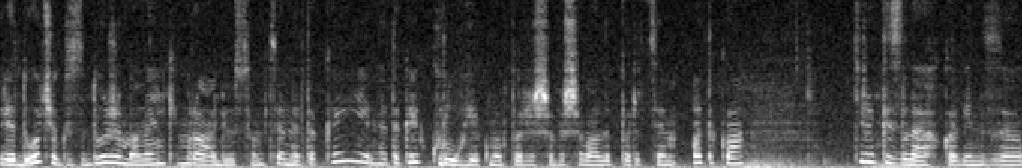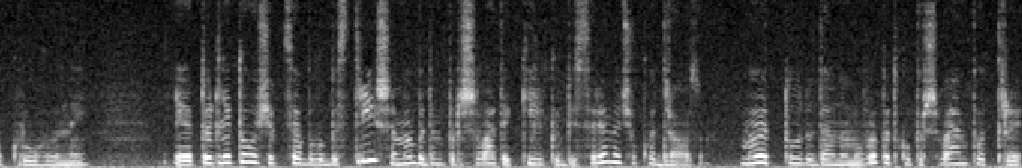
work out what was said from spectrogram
рядочок з дуже маленьким радіусом. Це не такий, не такий круг, як ми вишивали перед цим, а така, тільки злегка він закруглений. Е, То для того, щоб це було швидше, ми будемо пришивати кілька бісериночок одразу. Ми тут в даному випадку пришиваємо по три.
